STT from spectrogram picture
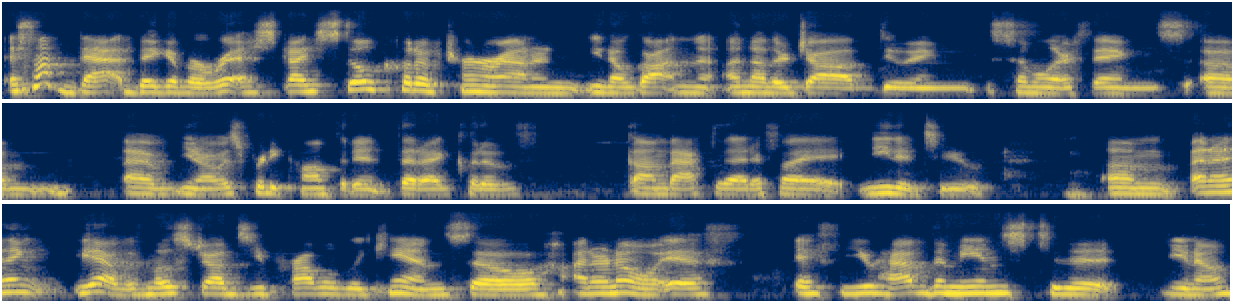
it's not that big of a risk. I still could have turned around and you know gotten another job doing similar things. Um, I, you know, I was pretty confident that I could have gone back to that if I needed to. Um, and I think, yeah, with most jobs you probably can. So I don't know if if you have the means to you know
